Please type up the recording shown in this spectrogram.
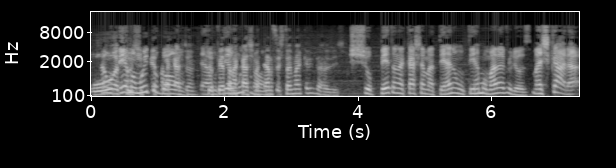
é um termo muito bom. Caixa, é um chupeta na caixa materna, vocês estão inacreditáveis. Chupeta na caixa materna é um termo maravilhoso. Mas, cara,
